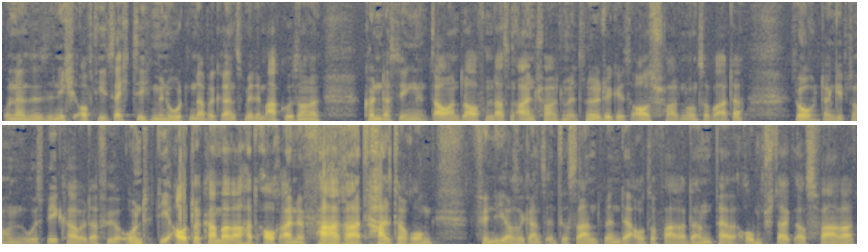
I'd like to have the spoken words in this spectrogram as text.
und dann sind Sie nicht auf die 60 Minuten da begrenzt mit dem Akku, sondern können das Ding dauernd laufen lassen, einschalten, wenn es nötig ist, ausschalten und so weiter. So, dann gibt es noch ein USB-Kabel dafür und die Autokamera hat auch eine Fahrradhalterung. Finde ich also ganz interessant, wenn der Autofahrer dann per umsteigt aufs Fahrrad,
